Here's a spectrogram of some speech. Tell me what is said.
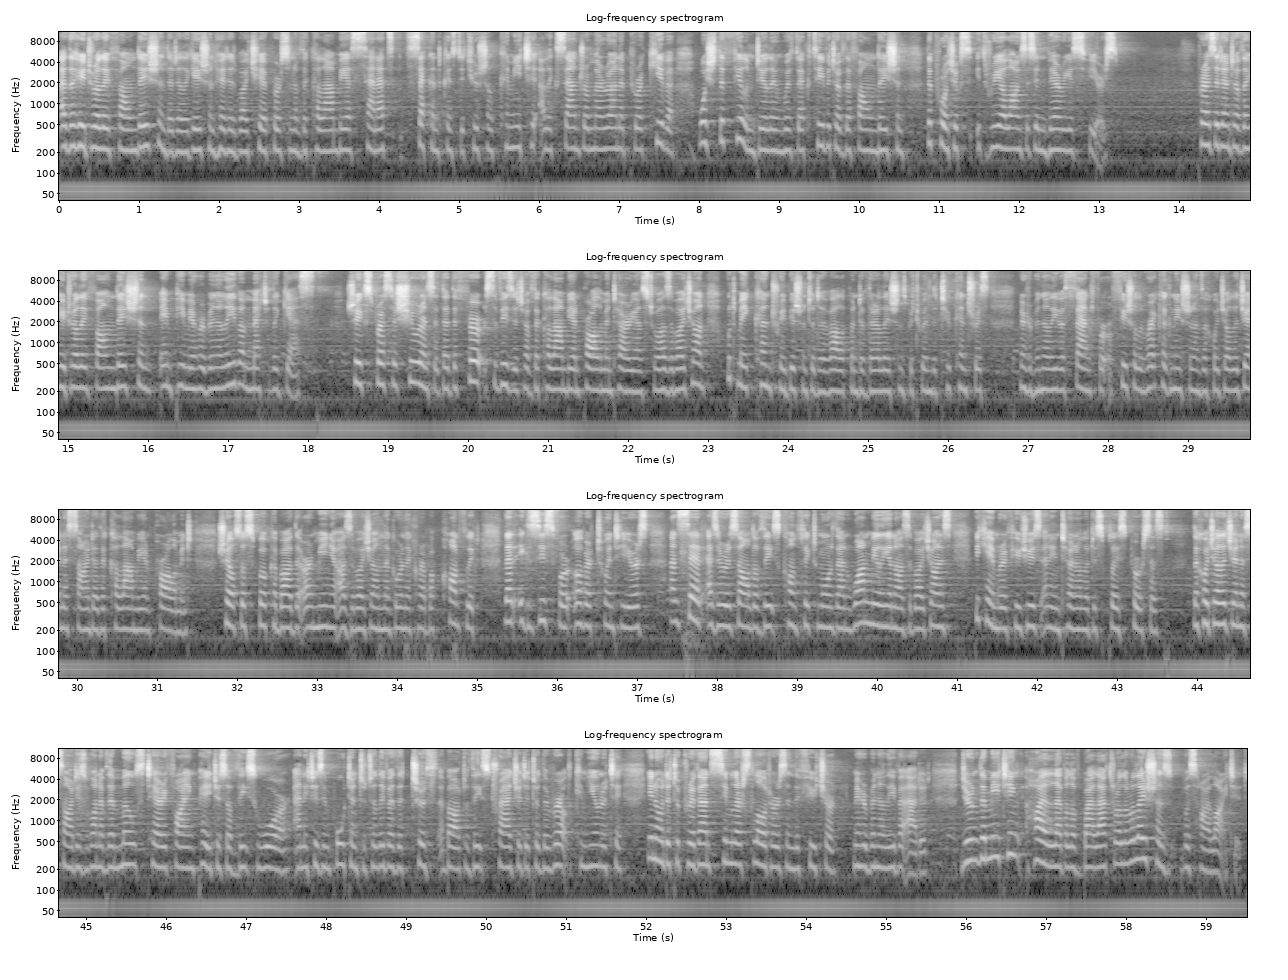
At the Heydar Aliyev Foundation, the delegation headed by chairperson of the Colombia Senate's Second Constitutional Committee, Alexandra Mariana Piraquive, watched the film dealing with the activity of the foundation, the projects it realizes in various spheres. President of the Heydar Aliyev Foundation, MP Mehriban Aliyeva, met with the guests. She expressed assurance that the first visit of the Colombian parliamentarians to Azerbaijan would make contribution to development of the relations between the two countries. Mehriban Aliyeva thanked for official recognition of the Khojaly genocide at the Colombian parliament. She also spoke about the Armenia-Azerbaijan Nagorno-Karabakh conflict that exists for over 20 years and said as a result of this conflict more than 1 million Azerbaijanis became refugees and internally displaced persons. The Khojaly genocide is one of the most terrifying pages of this war, and it is important to deliver the truth about this tragedy to the world community in order to prevent similar slaughters in the future, Mehriban Aliyeva added. During the meeting, high level of bilateral relations was highlighted.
